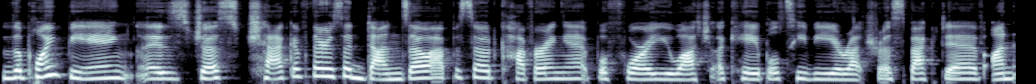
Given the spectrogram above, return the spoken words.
The point being is just check if there's a Dunzo episode covering it before you watch a cable TV retrospective on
